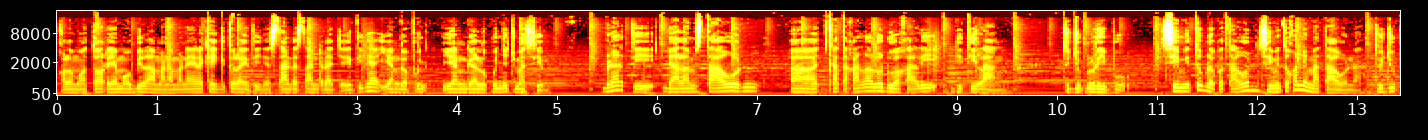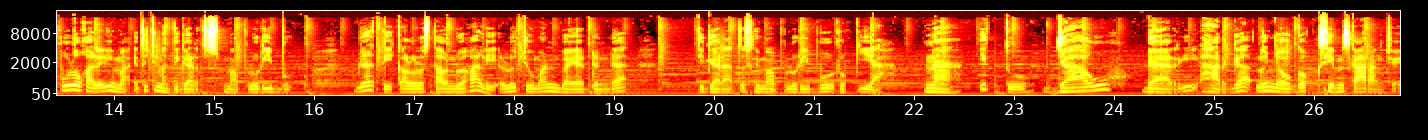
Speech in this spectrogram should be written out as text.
kalau motor ya mobil aman-aman kayak gitulah intinya standar standar aja. Intinya yang gak punya yang gak lu punya cuma sim. Berarti dalam setahun uh, katakanlah lu dua kali ditilang 70 ribu. SIM itu berapa tahun? SIM itu kan lima tahun. Nah 70 kali 5 itu cuma 350 ribu. Berarti kalau lu setahun dua kali Lu cuman bayar denda 350 ribu rupiah. Nah, itu jauh dari harga lu nyogok SIM sekarang cuy.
